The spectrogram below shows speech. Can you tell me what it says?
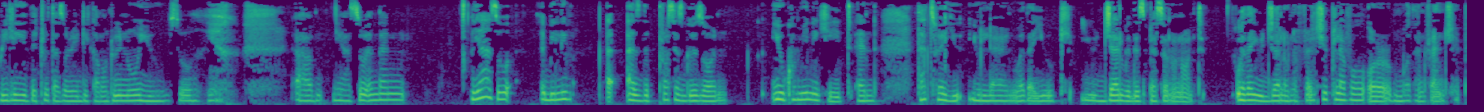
really the truth has already come out. We know you. So yeah. Um, yeah so and then yeah so i believe as the process goes on you communicate and that's where you you learn whether you you gel with this person or not. Whether you gel on a friendship level or more than friendship.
